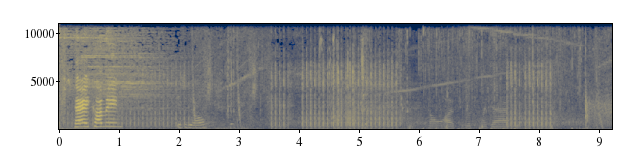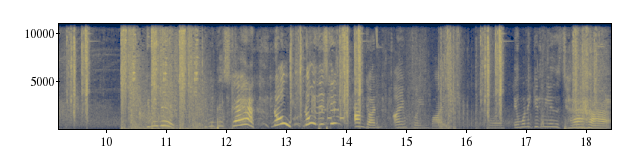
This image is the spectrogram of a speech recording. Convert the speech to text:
s- okay, welcome to that, you Hey, coming! It's a girl. No, I have to go to my dad. Give me this! Give me this tag! No! No, this game! I'm done. I am playing by. Boy. And when it gives me the tag.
